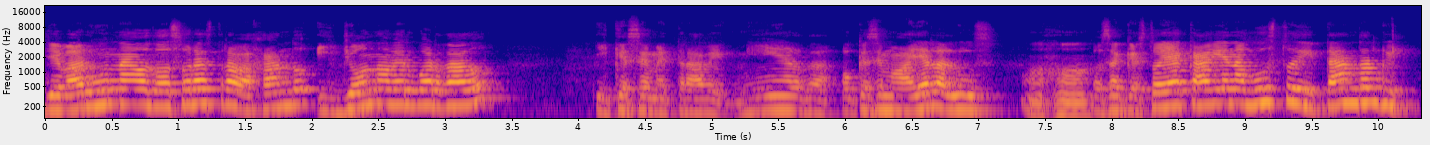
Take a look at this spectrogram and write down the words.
llevar una o dos horas trabajando y yo no haber guardado y que se me trabe. Mierda. O que se me vaya la luz. O sea, que estoy acá bien a gusto editando algo y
